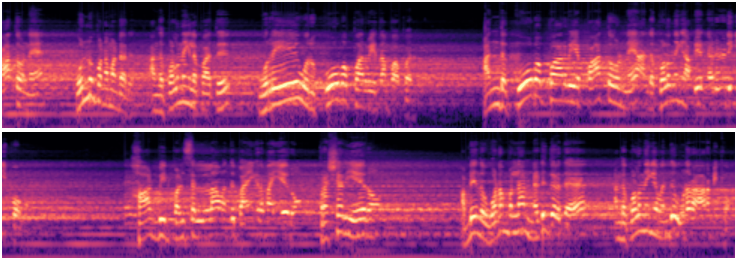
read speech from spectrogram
பார்த்தோன்னே ஒன்றும் பண்ண மாட்டார். அந்த குழந்தைங்களை பார்த்து ஒரே ஒரு கோப பார்வையை தான் பார்ப்பாரு. அந்த கோப பார்வையை பார்த்த உடனே அந்த குழந்தைங்க அப்படியே நடுநடுங்கி போகும். ஹார்ட் பீட் பல்ஸ் எல்லாம் வந்து பயங்கரமாக ஏறும். ப்ரெஷர் ஏறும். அப்படியே இந்த உடம்பெல்லாம் நடுக்கிறத அந்த குழந்தைங்க வந்து உணர ஆரம்பிக்கும்.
